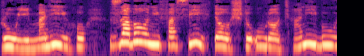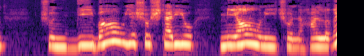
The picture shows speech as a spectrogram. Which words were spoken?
روی ملیح و زبانی فسیح داشت و او را تنی بود چون دیبای ششتری و میانی چون حلقه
